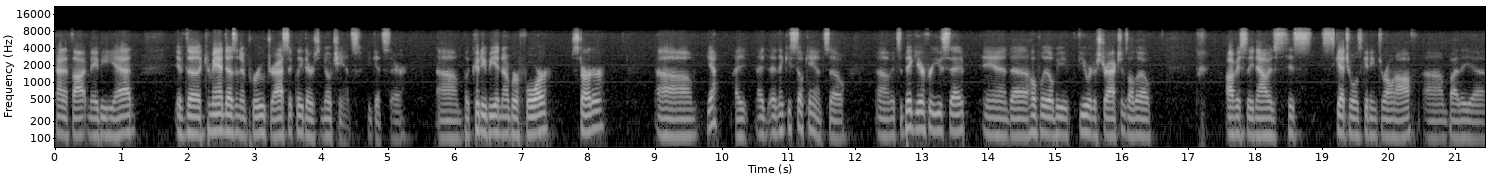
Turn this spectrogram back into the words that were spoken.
kind of thought maybe he had. If the command doesn't improve drastically, there's no chance he gets there. Um, but could he be a number four starter? Um, yeah, I, I, I, think he still can. So um, it's a big year for Yusei, and uh, hopefully there'll be fewer distractions. Although obviously now his his schedule is getting thrown off um, by the uh,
